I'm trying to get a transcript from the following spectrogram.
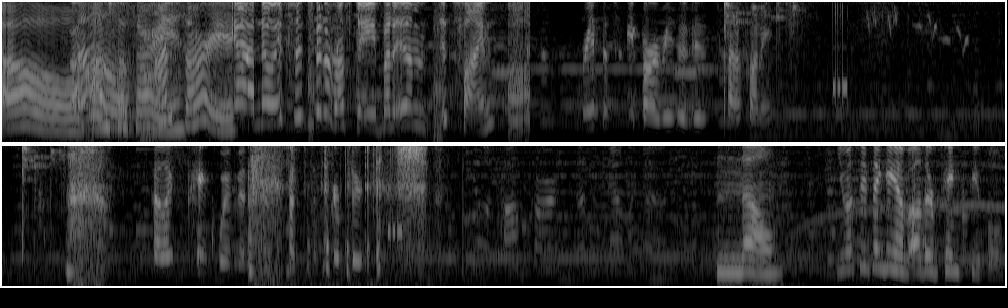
Oh, oh, I'm so sorry. I'm sorry. Yeah, no, it's it's been a rough day, but um, it's fine. Read the tweet, Barbies. It is kind of funny. I like pink women. No. You must be thinking of other pink people.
